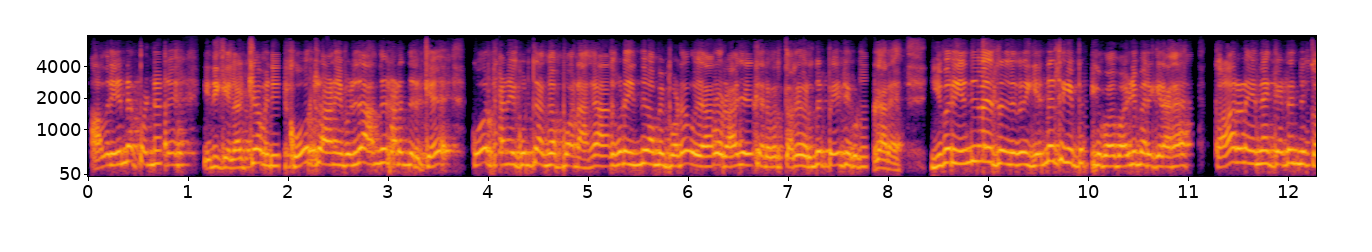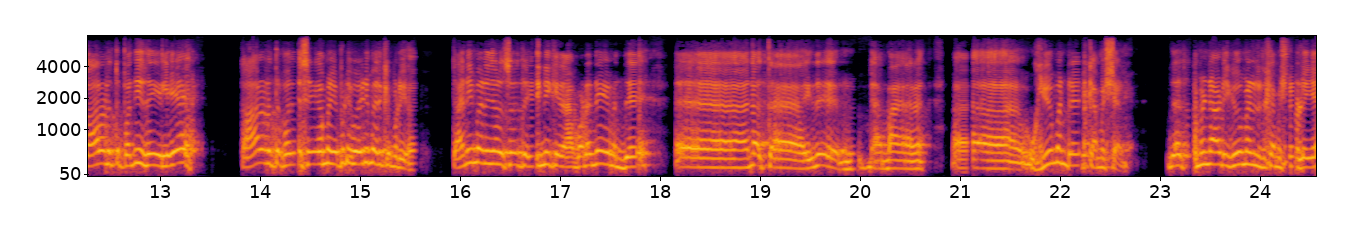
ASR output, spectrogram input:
அவர் என்ன பண்ணாரு? இன்னைக்கு லட்சம் இன்னைக்கு கோர்ட் ஆணை படி அங்க நடந்திருக்கு. கோர்ட் ஆணையை கொடுத்து அங்க போனாங்க. அது கூட இந்து அமைப்போட யாரோ ராஜேந்திர அவர் தலைவர் வந்து பேட்டி கொடுத்துருக்காரு. இவர் எந்த விதத்துல என்னத்துக்கு இப்படி வழிமறைக்கிறாங்க? காரணம் என்ன கேட்டு இந்த காரணத்தை பதிவு செய்யலையே. காரணத்தை பதிவு செய்யாம எப்படி வழிமறைக்க முடியும்? தனி மனிதன் சொத்தை இன்னைக்கு நான் உடனே வந்து என்ன த- இது ஹியூமன் ரைட் கமிஷன் இந்த தமிழ்நாடு ஹியூமன் ரைட் கமிஷனுடைய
